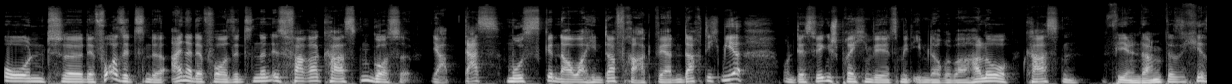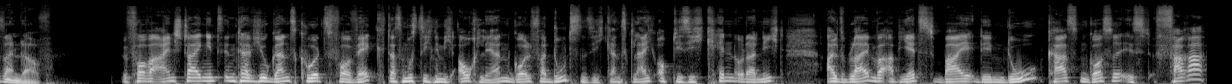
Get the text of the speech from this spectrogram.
Und äh, der Vorsitzende, einer der Vorsitzenden ist Pfarrer Carsten Gosse. Ja, das muss genauer hinterfragt werden, dachte ich mir. Und deswegen sprechen wir jetzt mit ihm darüber. Hallo, Carsten. Vielen Dank, dass ich hier sein darf. Bevor wir einsteigen ins Interview, ganz kurz vorweg, das musste ich nämlich auch lernen, Golfer duzen sich, ganz gleich, ob die sich kennen oder nicht. Also bleiben wir ab jetzt bei dem Du. Carsten Gosse ist Pfarrer.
